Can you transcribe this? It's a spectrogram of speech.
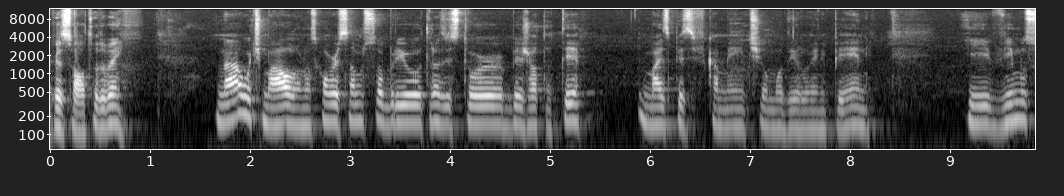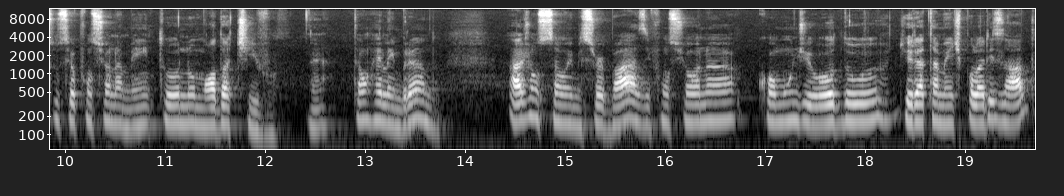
pessoal, tudo bem? Na última aula nós conversamos sobre o transistor BJT, mais especificamente o modelo NPN, e vimos o seu funcionamento no modo ativo. Né? Então, relembrando, a junção emissor-base funciona como um diodo diretamente polarizado,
